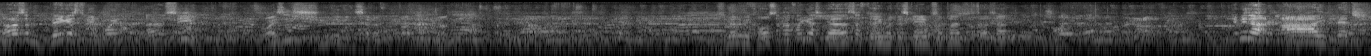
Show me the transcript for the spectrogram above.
That was the biggest three point I've ever seen. Why is he shooting instead of fucking dunking? So you gotta be close enough, I guess? Yeah, that's the thing with this game. Sometimes it does that. Give me that! Ah, you bitch.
